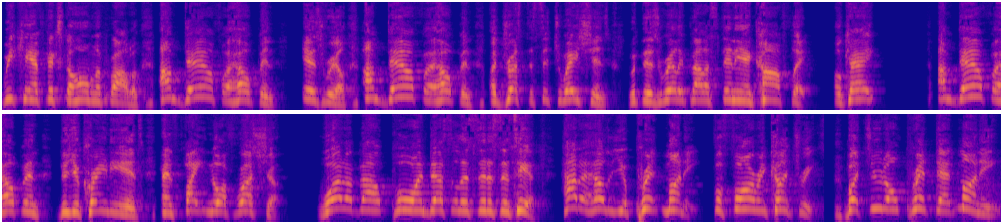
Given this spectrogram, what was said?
we can't fix the homeless problem. I'm down for helping Israel. I'm down for helping address the situations with the Israeli-Palestinian conflict. Okay? I'm down for helping the Ukrainians and fighting off Russia. What about poor and desolate citizens here? How the hell do you print money for foreign countries, but you don't print that money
